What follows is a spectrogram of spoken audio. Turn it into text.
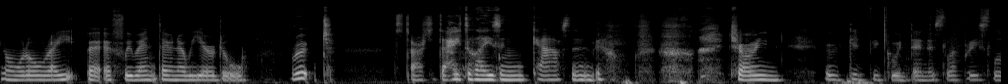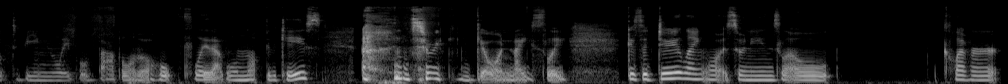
you know, we're all right. But if we went down a weirdo route, started idolizing calves and mean? We could be going down a slippery slope to being labelled Babylon, but hopefully that will not be the case. and we can go on nicely. Because I do like what O'Neill's little clever,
